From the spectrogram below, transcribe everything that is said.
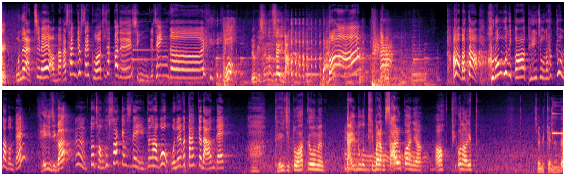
오늘 아침에 엄마가 삼겹살 구워주셨거든 싱글싱글 어? 여기 삼겹살이다. 뭐? 데이지가? 응 또 전국 수학경시대 1등하고 오늘부터 학교 나온대 아, 데이지 또 학교 오면 날 두고 티바랑 싸울 거 아니야. 아, 피곤하겠다. 재밌겠는데?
